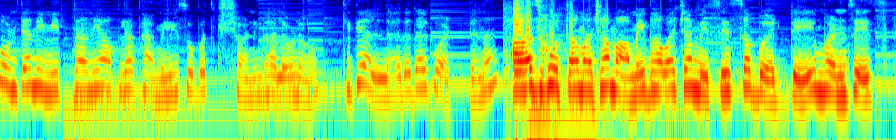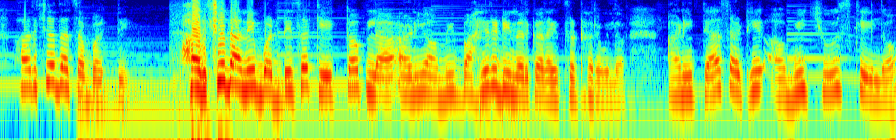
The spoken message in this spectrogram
कोणत्या निमित्ताने आपल्या फॅमिली सोबत क्षण घालवणं किती आल्हाददायक वाटतं ना? आज होता माझ्या मामे भावाच्या मिसेसचा बर्थडे म्हणजेच हर्षदाचा बर्थडे हर्षदाने बर्थडेचा केक कापला आणि आम्ही बाहेर डिनर करायचं ठरवलं. आणि त्यासाठी आम्ही चूज केलं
